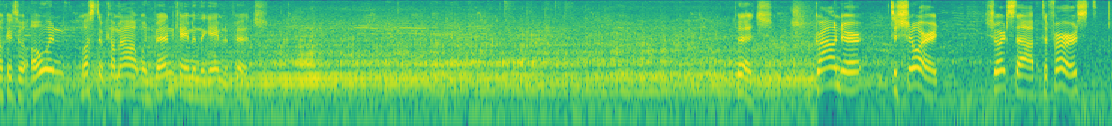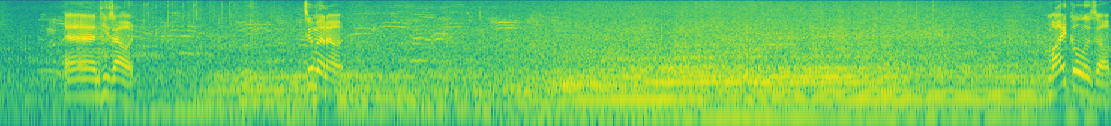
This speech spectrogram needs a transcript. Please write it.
Okay, so Owen must have come out when Ben came in the game to pitch. Pitch. Grounder to short. Shortstop to first. And he's out. Two men out. Michael is up.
